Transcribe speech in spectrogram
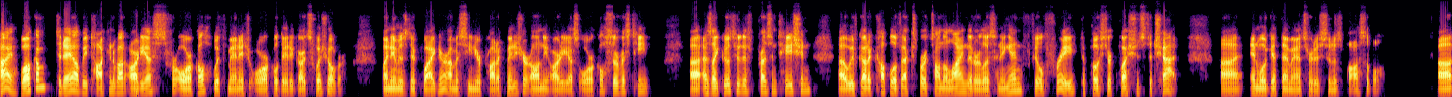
Hi, welcome. Today I'll be talking about RDS for Oracle with Manage Oracle Data Guard Switchover. My name is Nick Wagner. I'm a Senior Product Manager on the RDS Oracle Service team. Uh, as I go through this presentation, uh, we've got a couple of experts on the line that are listening in. Feel free to post your questions to chat, uh, and we'll get them answered as soon as possible. Uh,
